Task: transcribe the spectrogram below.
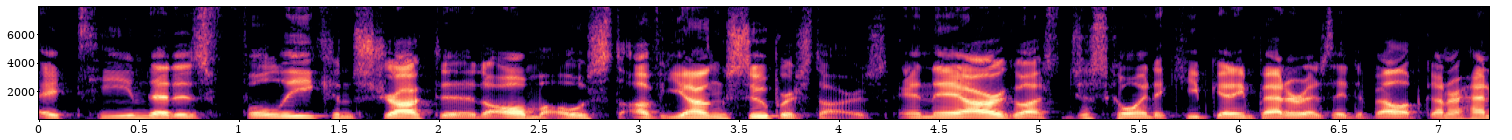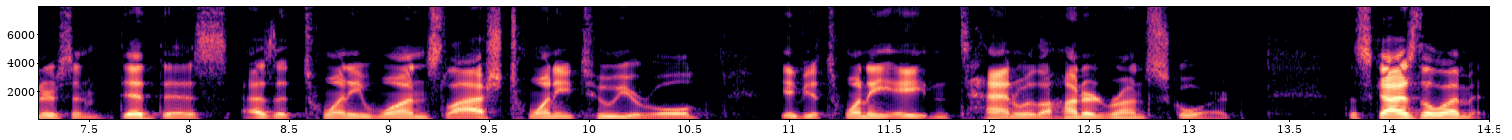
a team that is fully constructed almost of young superstars, and they are just going to keep getting better as they develop. Gunnar Henderson did this as a 21 slash 22 year old, gave you 28 and 10 with 100 runs scored. The sky's the limit.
